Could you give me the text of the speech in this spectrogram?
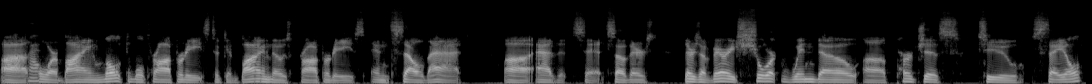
uh, okay. or buying multiple properties to combine those properties and sell that uh, as it sits. So there's there's a very short window of purchase to sale.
